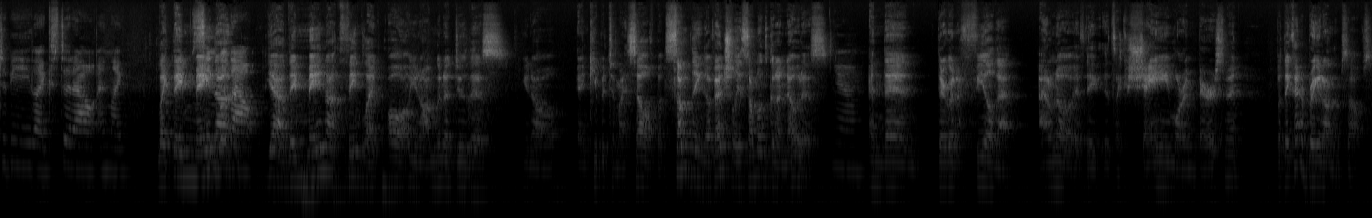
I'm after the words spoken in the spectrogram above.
to be like stood out and like like they may not out. yeah they may not think like oh you know i'm gonna do this you know and keep it to myself but something eventually someone's gonna notice yeah. and then they're gonna feel that i don't know if they it's like shame or embarrassment but they kind of bring it on themselves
